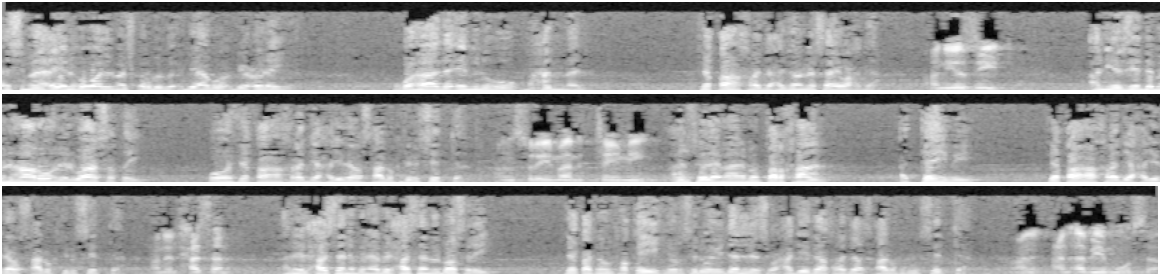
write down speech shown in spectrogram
إسماعيل هو المشهور بعلية وهذا ابنه محمد ثقة أخرج حديث النسائي وحده. عن يزيد. عن يزيد بن هارون الواسطي وهو ثقة أخرج حديث أصحاب الكتب الستة. عن سليمان التيمي. عن سليمان بن طرخان التيمي ثقة أخرج حديث أصحاب الكتب الستة. عن الحسن. عن الحسن بن أبي الحسن البصري ثقة فقيه يرسل ويدلس وحديث أخرج أصحاب الكتب الستة. عن عن أبي موسى.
